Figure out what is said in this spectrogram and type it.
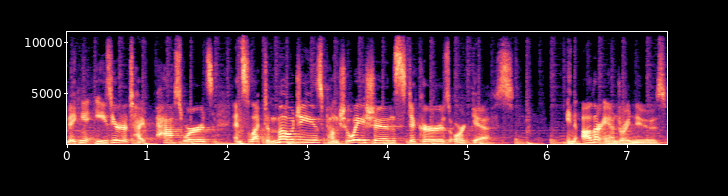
making it easier to type passwords and select emojis, punctuation, stickers, or GIFs. In other Android news,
